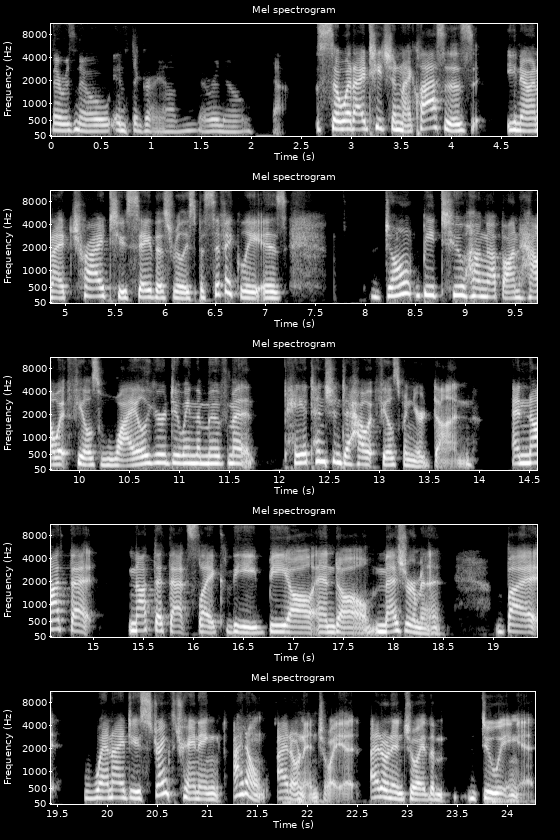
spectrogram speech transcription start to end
There was no Instagram. There were no, yeah. So, what I teach in my classes, you know, and I try to say this really specifically is don't be too hung up on how it feels while you're doing the movement. Pay attention to how it feels when you're done. And not that, not that that's like the be all end all measurement, but when I do strength training, I don't I don't enjoy it. I don't enjoy the doing it.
